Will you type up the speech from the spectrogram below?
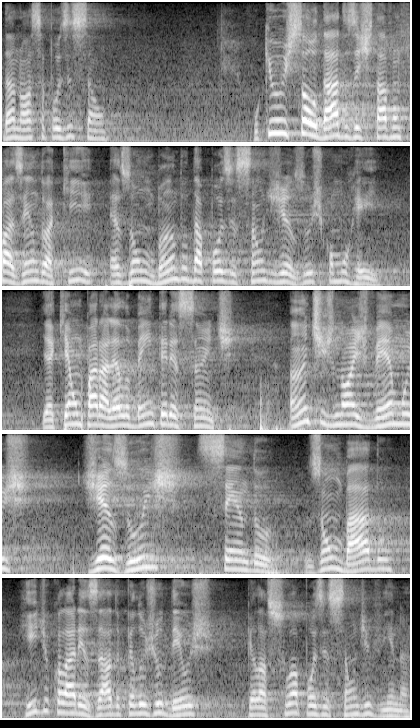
da nossa posição. O que os soldados estavam fazendo aqui é zombando da posição de Jesus como rei. E aqui é um paralelo bem interessante. Antes nós vemos Jesus sendo zombado, ridicularizado pelos judeus pela sua posição divina.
